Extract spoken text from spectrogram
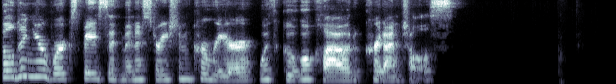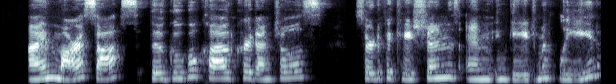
Building Your Workspace Administration Career with Google Cloud Credentials. I'm Mara Soss, the Google Cloud Credentials, Certifications, and Engagement Lead.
